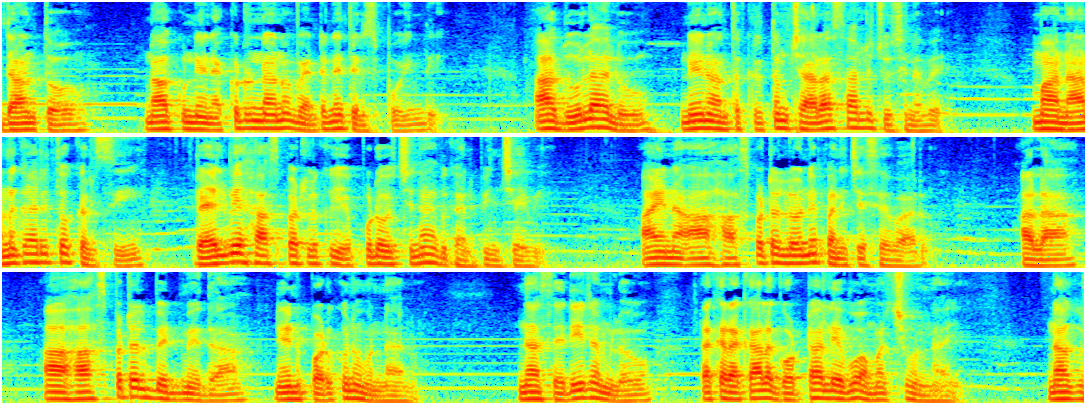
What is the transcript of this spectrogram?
దాంతో నాకు నేను ఎక్కడున్నానో వెంటనే తెలిసిపోయింది. ఆ దూలాలు నేను అంత క్రితం చాలాసార్లు చూసినవే. మా నాన్నగారితో కలిసి రైల్వే హాస్పిటల్కు ఎప్పుడు వచ్చినా అవి కనిపించేవి. ఆయన ఆ హాస్పిటల్లోనే పనిచేసేవారు. అలా ఆ హాస్పిటల్ బెడ్ మీద నేను పడుకుని ఉన్నాను. నా శరీరంలో రకరకాల గొట్టాలేవో అమర్చి ఉన్నాయి. నాకు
